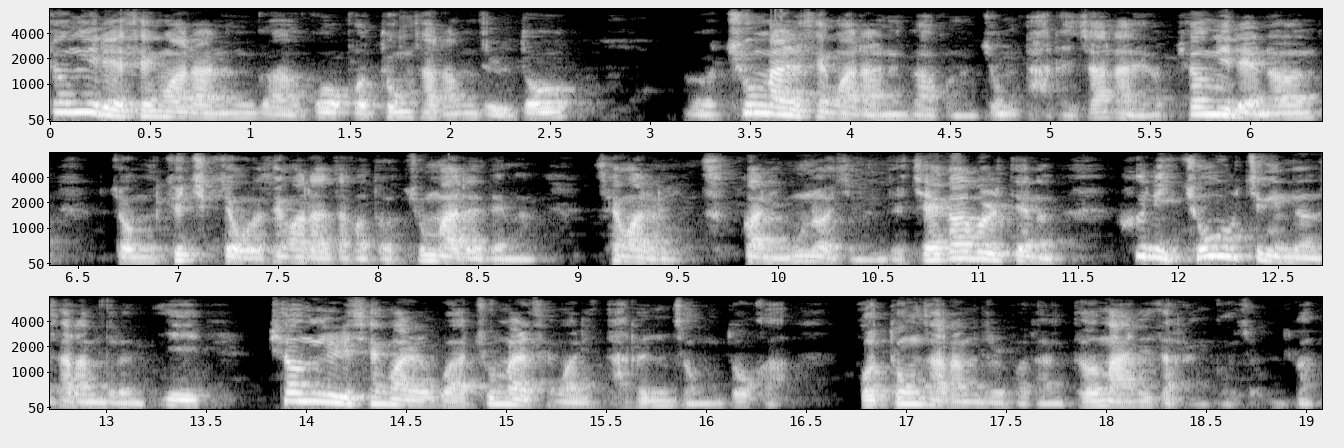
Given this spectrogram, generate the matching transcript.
평일에 생활하는 거하고 보통 사람들도 어, 주말 생활하는 거하고는 좀 다르잖아요. 평일에는 좀 규칙적으로 생활하다가도 주말에 되면 생활 습관이 무너지는데 제가 볼 때는 흔히 조울증 있는 사람들은 이 평일 생활과 주말 생활이 다른 정도가 보통 사람들보다는 더 많이 다른 거죠. 그러니까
